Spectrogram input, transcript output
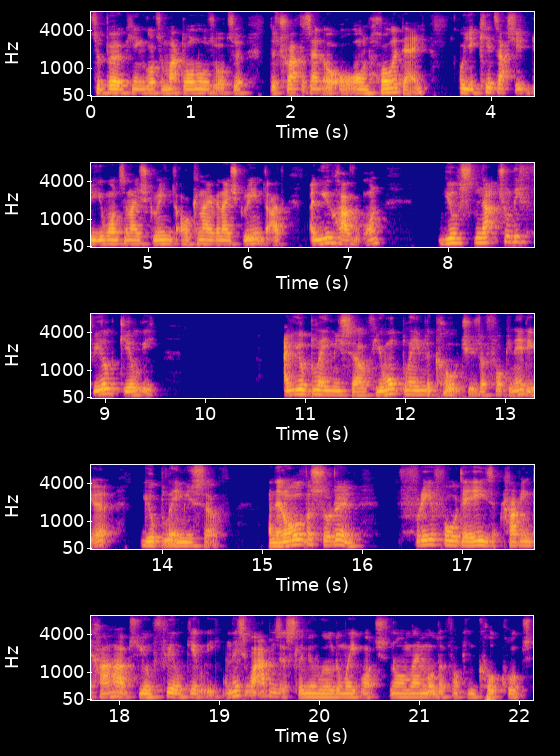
to Burger King or to McDonald's or to the Trafford Centre or on holiday, or your kids ask you, Do you want an ice cream? Or can I have an ice cream, Dad? And you have one, you'll naturally feel guilty and you'll blame yourself. You won't blame the coach who's a fucking idiot, you'll blame yourself. And then all of a sudden, three or four days having carbs, you'll feel guilty. And this is what happens at Slimming World and Weight Watchers and all them other fucking cult clubs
